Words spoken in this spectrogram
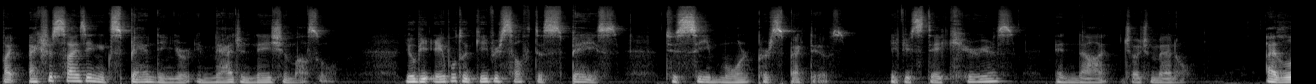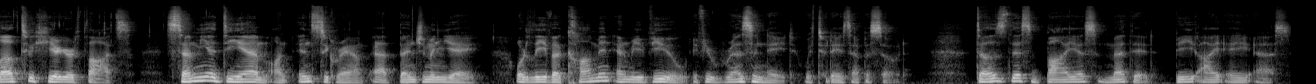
By exercising expanding your imagination muscle, you'll be able to give yourself the space to see more perspectives if you stay curious and not judgmental. I'd love to hear your thoughts. Send me a DM on Instagram at Benjamin Yeh or leave a comment and review if you resonate with today's episode. Does this bias method, B I A S,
